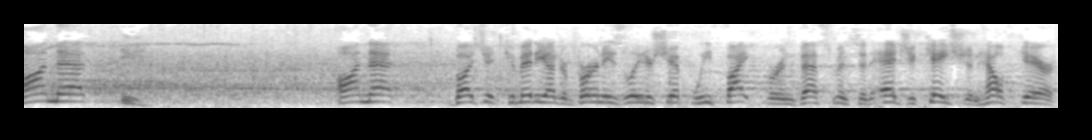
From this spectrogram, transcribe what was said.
on that, on that budget committee under Bernie's leadership, we fight for investments in education, healthcare,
